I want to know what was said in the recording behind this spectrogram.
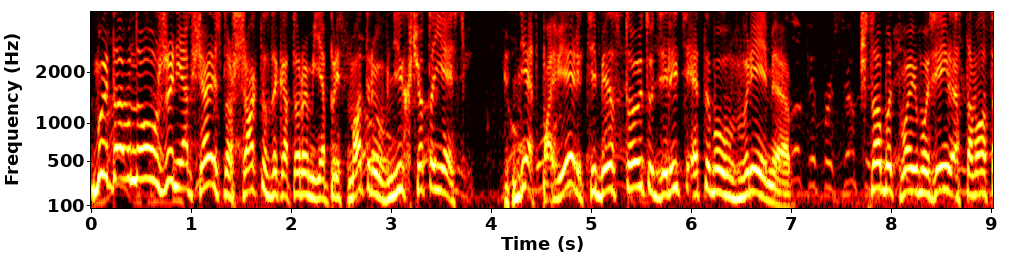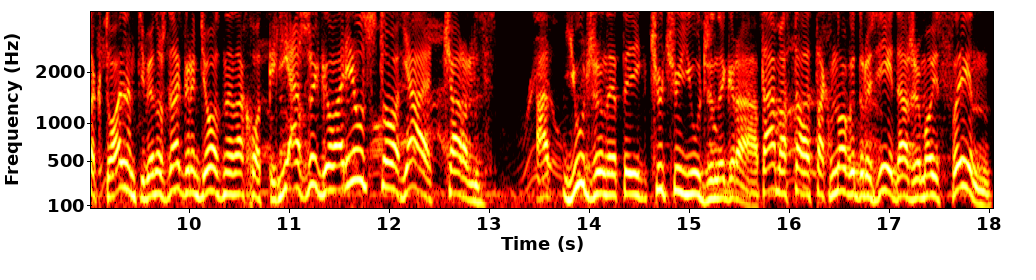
Мы давно уже не общались, но шахта, за которыми я присматриваю, в них что-то есть. Нет, поверь, тебе стоит уделить этому время. Чтобы твой музей оставался актуальным, тебе нужна грандиозная находка. Я же говорил, что я Чарльз. А Юджин это чуть-чуть Юджин игра. Там осталось так много друзей, даже мой сын.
